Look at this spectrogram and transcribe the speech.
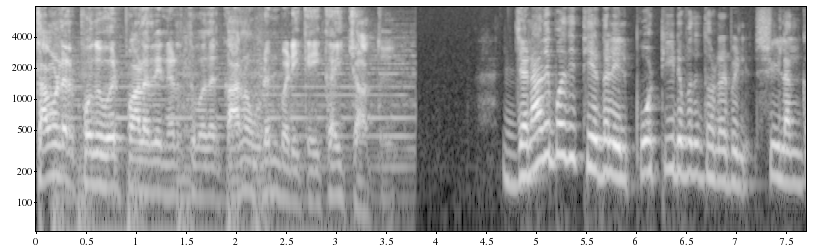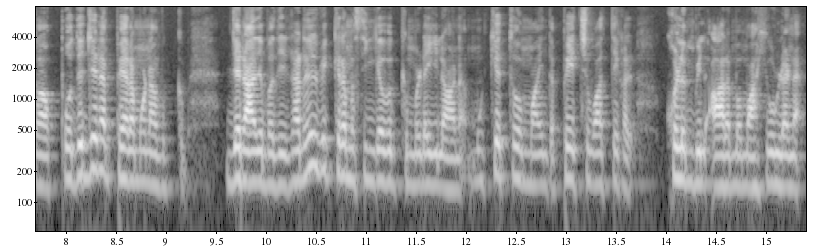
தமிழர் பொது வேட்பாளரை நிறுத்துவதற்கான உடன்படிக்கை கைச்சாத்து. ஜனாதிபதி தேர்தலில் போட்டியிடுவது தொடர்பில் ஸ்ரீலங்கா பொதுஜன பெரமுனவுக்கும் ஜனாதிபதி ரணில் விக்ரமசிங்கவுக்கும் இடையிலான முக்கியத்துவம் வாய்ந்த பேச்சுவார்த்தைகள் கொழும்பில் ஆரம்பமாகியுள்ளன.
